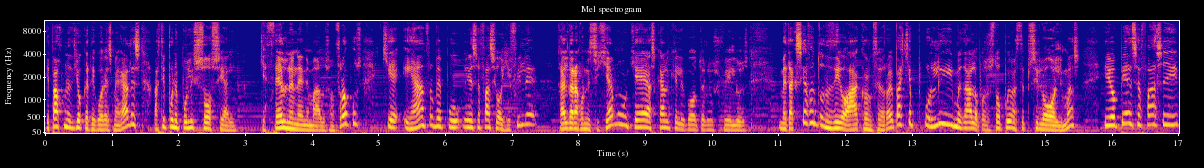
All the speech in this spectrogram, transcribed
υπάρχουν δύο κατηγορίες μεγάλες. Αυτοί που είναι πολύ social και θέλουν να είναι με άλλους ανθρώπους και οι άνθρωποι που είναι σε φάση όχι φίλε, καλύτερα να έχουν ησυχία μου και ας κάνουν και λιγότερους φίλους μεταξύ αυτών των δύο άκρων θεωρώ υπάρχει και πολύ μεγάλο ποσοστό που είμαστε ψηλό όλοι μας, οι οποίοι είναι σε φάση,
